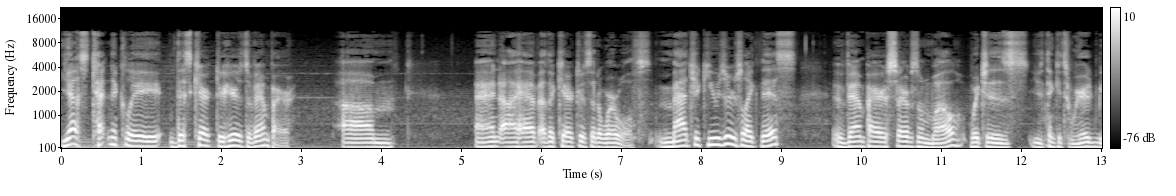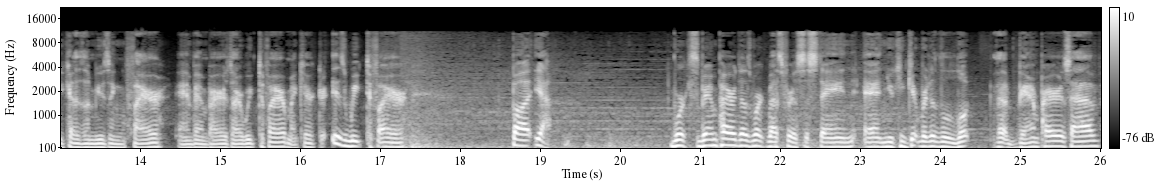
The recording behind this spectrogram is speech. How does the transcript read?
Yes, technically, this character here is a vampire. Um, and I have other characters that are werewolves. Magic users like this, vampire serves them well, which is, you think it's weird because I'm using fire, and vampires are weak to fire. My character is weak to fire. But yeah, works. Vampire does work best for a sustain, and you can get rid of the look that vampires have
